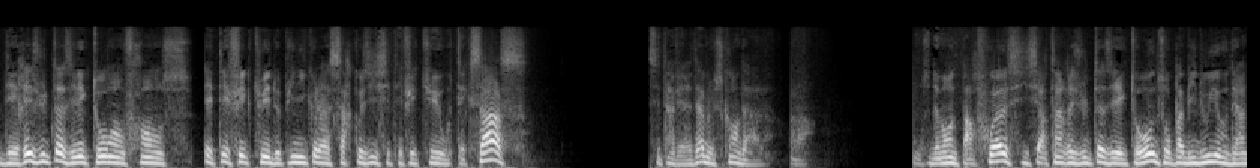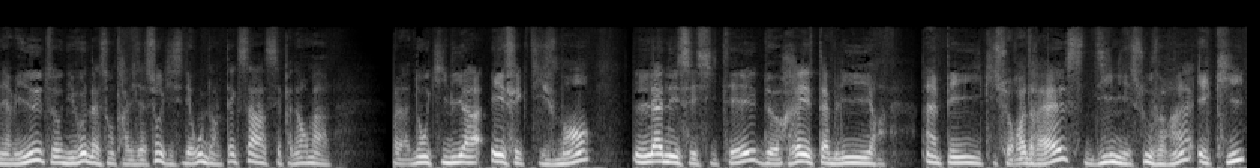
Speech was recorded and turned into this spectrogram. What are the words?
des résultats électoraux en France est effectué depuis Nicolas Sarkozy, s'est effectué au Texas, c'est un véritable scandale. On se demande parfois si certains résultats électoraux ne sont pas bidouillés aux dernières minutes au niveau de la centralisation qui se déroule dans le Texas. C'est pas normal. Voilà. Donc il y a effectivement la nécessité de rétablir un pays qui se redresse, digne et souverain, et qui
